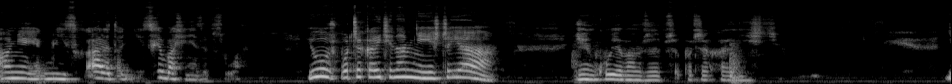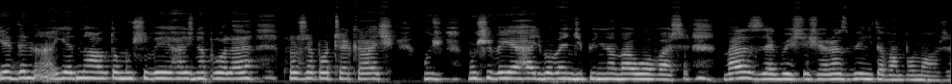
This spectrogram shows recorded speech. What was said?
o nie, jak blisko, ale to nic, chyba się nie zepsuło. Już, poczekajcie na mnie, jeszcze ja. Dziękuję wam, że poczekaliście. Jeden, jedno auto musi wyjechać na pole, proszę poczekać. Musi, musi wyjechać, bo będzie pilnowało wasze, was. Jakbyście się rozbili, to wam pomoże.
